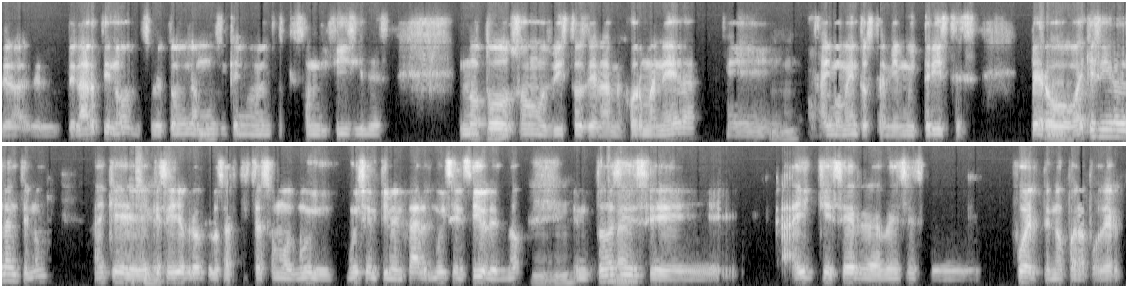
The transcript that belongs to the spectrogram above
del, del, arte, ¿no? Sobre todo en la música hay momentos que son difíciles, no todos somos vistos de la mejor manera, eh, hay momentos también muy tristes, pero hay que seguir adelante, ¿no? Hay que, que seguir, yo creo que los artistas somos muy, muy sentimentales, muy sensibles, ¿no? Entonces, eh, hay que ser a veces eh, fuerte, ¿no? Para poder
